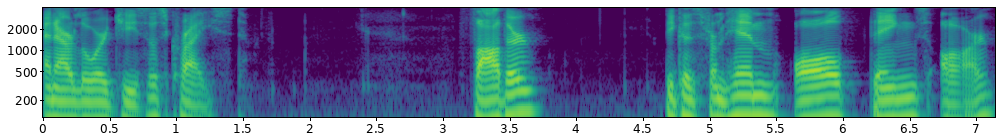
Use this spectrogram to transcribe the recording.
and our Lord Jesus Christ. Father, because from him all things are.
